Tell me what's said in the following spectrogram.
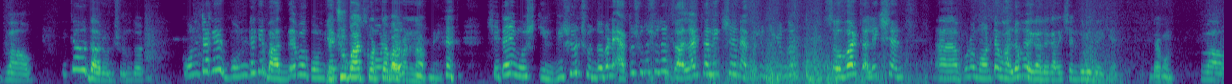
ওয়াও এটাও দারুণ সুন্দর। কোনটাকে কোনটাকে বাদ দেবো কোনটা কিছু বাদ করতে পারবেন না আপনি। সেটাই মুশকিল। ভীষণ সুন্দর। মানে এত সুন্দর সুন্দর কালার কালেকশন এত সুন্দর সুন্দর সোভার কালেকশন পুরো মনটা ভালো হয়ে গেল কালেকশনগুলো দেখে। দেখুন। ওয়াও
